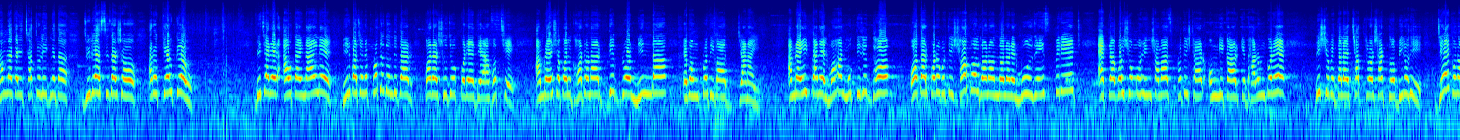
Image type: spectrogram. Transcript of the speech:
হামলাকারী ছাত্রলীগ নেতা জুলিয়াস সিজার সহ আরও কেউ কেউ বিচারের আওতায় না এনে নির্বাচনে প্রতিদ্বন্দ্বিতার করার সুযোগ করে দেয়া হচ্ছে। আমরা এ সকল ঘটনার তীব্র নিন্দা এবং প্রতিবাদ জানাই। আমরা এই প্যানেল মহান মুক্তিযুদ্ধ ও তার পরবর্তী সকল গণ আন্দোলনের মূল যে স্পিরিট একটা বৈষম্যহীন সমাজ প্রতিষ্ঠার অঙ্গীকারকে ধারণ করে বিশ্ববিদ্যালয়ের ছাত্র স্বার্থ বিরোধী যে কোনো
